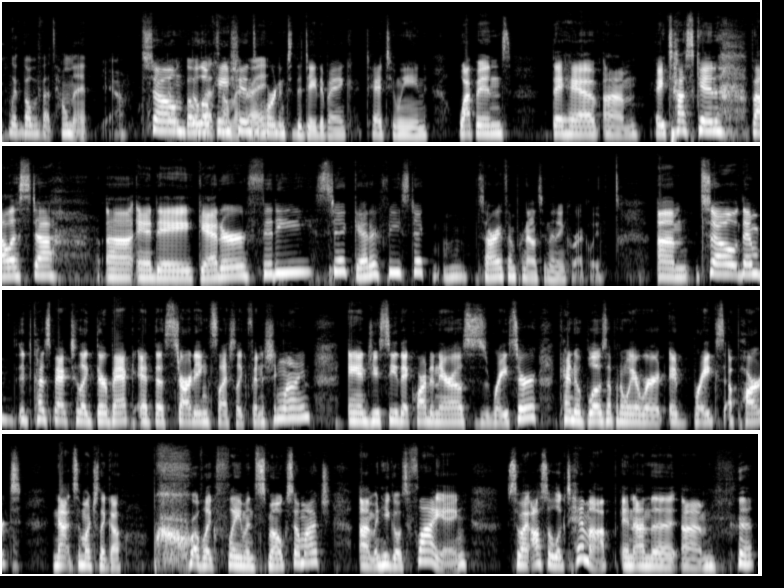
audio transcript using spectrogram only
with Boba Fett's helmet. yeah. So Boba the Fett's locations, helmet, right? according to the databank, Tatooine weapons. They have um, a Tusken ballista uh, and a Gatterfitty stick. Gatterfee stick. Mm, sorry if I'm pronouncing that incorrectly. Um, so then it cuts back to like they're back at the starting slash like finishing line, and you see that Quadinaros' racer kind of blows up in a way where it, it breaks apart, not so much like a of like flame and smoke so much, um, and he goes flying. So I also looked him up, and on the um,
